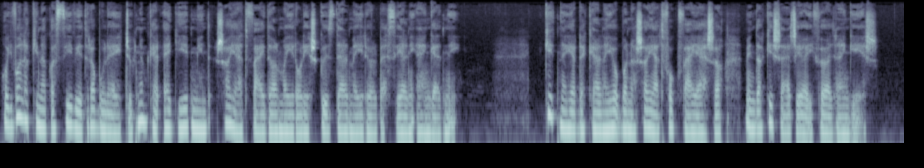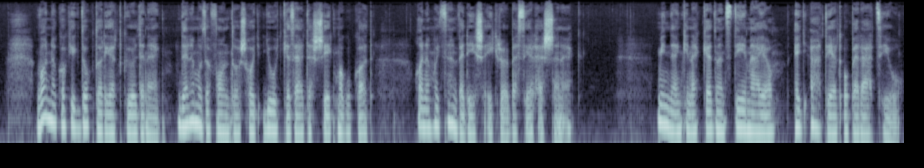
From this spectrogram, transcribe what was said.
Hogy valakinek a szívét rabolejtsük, nem kell egyéb, mint saját fájdalmairól és küzdelmeiről beszélni, engedni. Kit ne érdekelne jobban a saját fogfájása, mint a kisázsiai földrengés? Vannak, akik doktorért küldenek, de nem az a fontos, hogy gyógykezeltessék magukat, hanem hogy szenvedéseikről beszélhessenek. Mindenkinek kedvenc témája egy átélt operáció.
